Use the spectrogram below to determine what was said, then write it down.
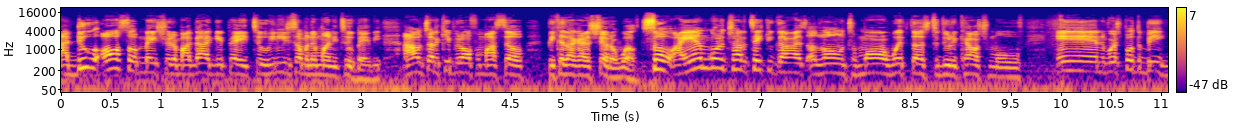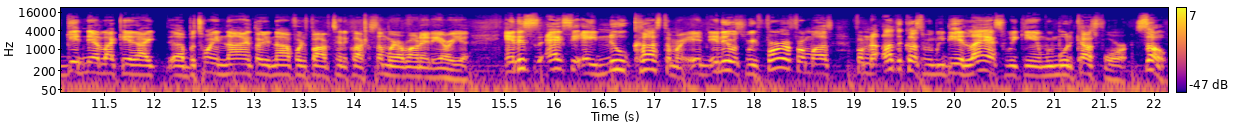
I do also make sure that my guy get paid too. He needed some of the money too, baby. I don't try to keep it all for myself because I gotta share the wealth. So I am gonna try to take you guys along tomorrow with us to do the couch move. And we're supposed to be getting there like at like uh, between 9 30, 9 45, 10 o'clock, somewhere around that area. And this is actually a new customer, and, and it was referred from us from the other customer we did last weekend. We moved the couch for her. So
